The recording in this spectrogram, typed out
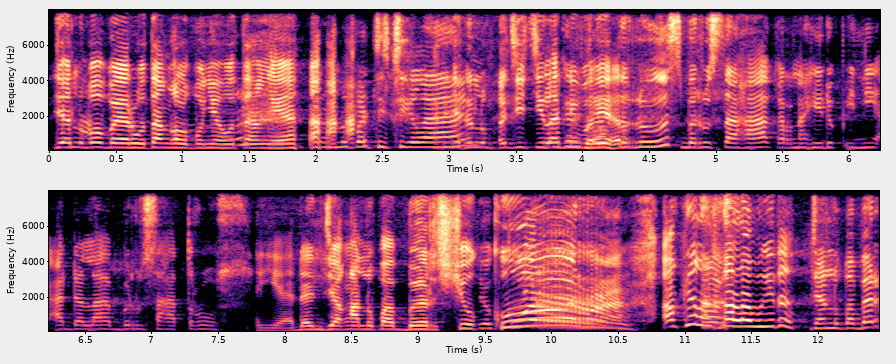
Jangan lupa bayar hutang kalau punya hutang ya. Jangan lupa cicilan Jangan lupa cicilan Bekerja dibayar. terus berusaha karena hidup ini adalah berusaha terus Iya, dan jangan lupa bersyukur. Oke lah kalau begitu. Jangan lupa ber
